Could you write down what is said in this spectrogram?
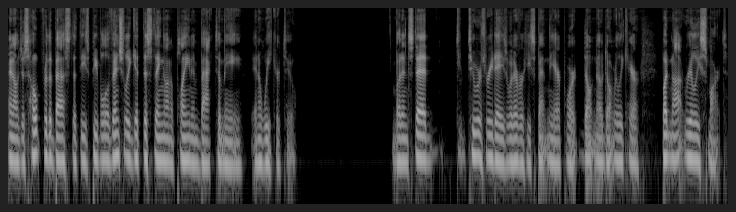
And I'll just hope for the best that these people eventually get this thing on a plane and back to me in a week or two. But instead, two or three days, whatever he spent in the airport, don't know, don't really care, but not really smart.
